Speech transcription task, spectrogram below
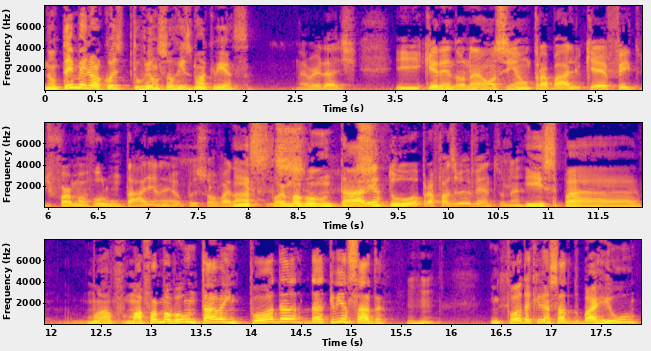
Não tem melhor coisa que tu ver um sorriso de uma criança. é verdade. E querendo ou não, assim, é um trabalho que é feito de forma voluntária, né? O pessoal vai lá, Isso, se- forma voluntária. se doa para fazer o evento, né? Isso, para uma, uma forma voluntária em prol da, da criançada. Uhum. Em prol da criançada do barril.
